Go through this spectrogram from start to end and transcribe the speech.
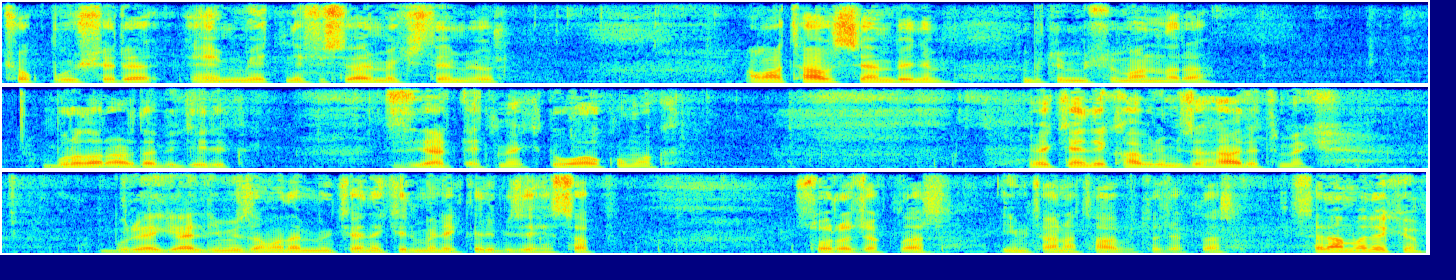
çok bu işlere ehemmiyet, nefis vermek istemiyor. Ama tavsiyem benim bütün Müslümanlara buralar arada bir gelip ziyaret etmek, dua okumak ve kendi kabrimizi hayal etmek. Buraya geldiğimiz zaman da münker nekir melekleri bize hesap soracaklar, imtihana tabi tutacaklar. Selamünaleyküm.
